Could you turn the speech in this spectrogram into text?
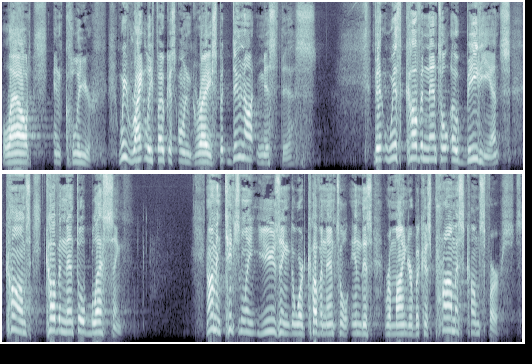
loud and clear. We rightly focus on grace, but do not miss this that with covenantal obedience comes covenantal blessing. Now, I'm intentionally using the word covenantal in this reminder because promise comes first.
